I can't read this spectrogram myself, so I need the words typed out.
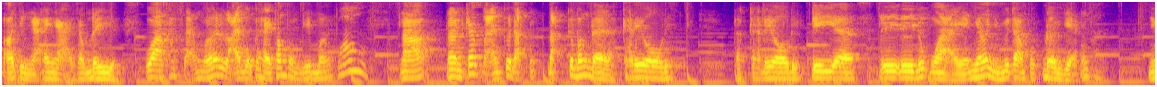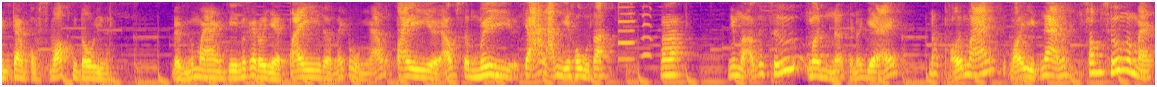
ở chừng ngày hai ngày xong đi. Qua khách sạn mới lại một cái hệ thống phòng gym mới. Đó nên các bạn cứ đặt đặt cái vấn đề là cardio đi. Đặt cardio đi. Đi uh, đi đi nước ngoài nhớ những cái trang phục đơn giản thôi. Những trang phục sport như tôi vậy nè đừng có mang chi mấy cái đôi giày tây rồi mấy cái quần áo tây rồi áo sơ mi rồi chả làm gì hù ta. Đó. nhưng mà ở cái xứ mình thì nó dễ, nó thoải mái. Bởi Việt Nam nó sống sướng lắm mà.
